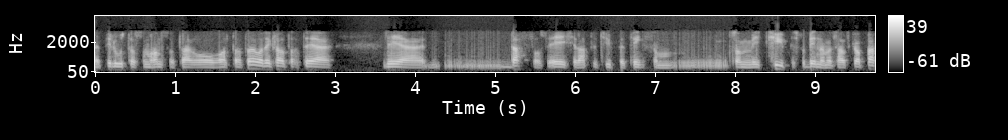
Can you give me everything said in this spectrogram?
med piloter som er ansatt der og alt dette. Og det er klart at det, det Derfor er ikke dette type ting som, som vi typisk forbinder med selskapet.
